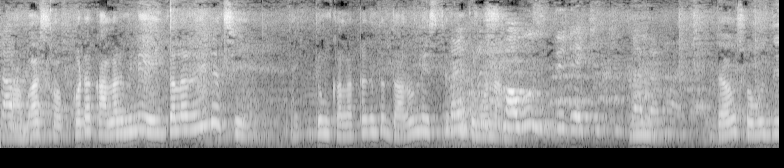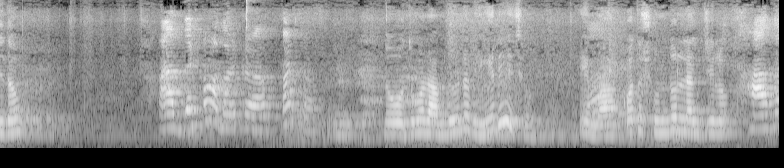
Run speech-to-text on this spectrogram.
বাবা সবকটা কালার মিলে এই কালার হয়ে গেছে? একদম কালারটা কিন্তু দারুণ এসছে কিন্তু একটু সবুজ দিয়ে দেখি কি কালার হয়। দাও সবুজ দিয়ে দাও। আর দেখো আমার কালারটা ও তোমার রামধনুটা ভেঙে দিয়েছ? এ মা কত সুন্দর লাগছিল। সাদা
